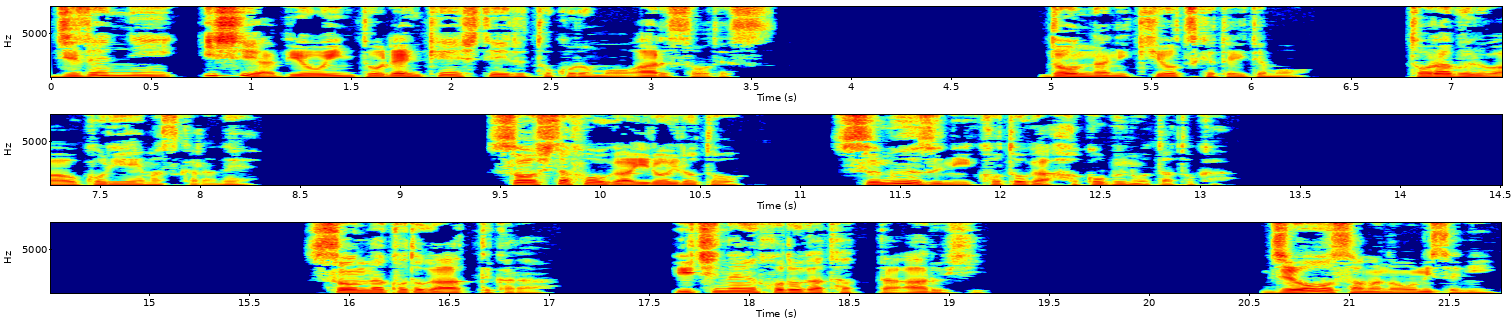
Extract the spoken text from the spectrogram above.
事前に医師や病院と連携しているところもあるそうです。どんなに気をつけていても、トラブルは起こり得ますからね。そうした方が色々とスムーズにことが運ぶのだとか。そんなことがあってから一年ほどが経ったある日、女王様のお店に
